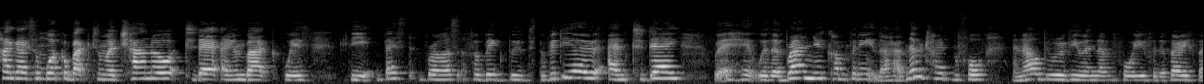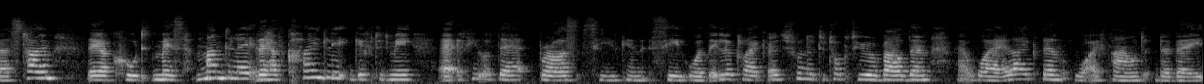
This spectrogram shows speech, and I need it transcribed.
Hi guys and welcome back to my channel. Today I am back with the best bras for big boobs video and today we're here with a brand new company that I have never tried before and I'll be reviewing them for you for the very first time. They are called Miss Mandalay. They have kindly gifted me a few of their bras so you can see what they look like. I just wanted to talk to you about them, uh, why I like them, what I found that they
